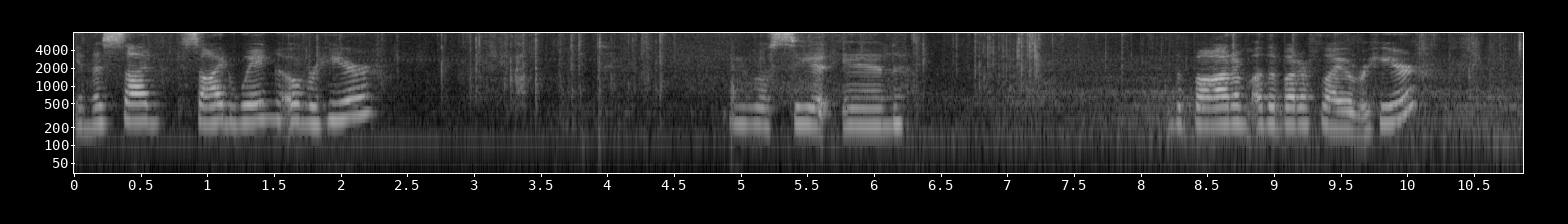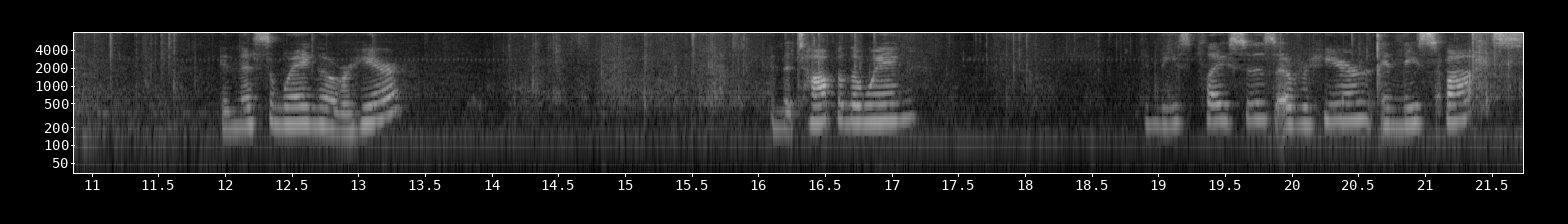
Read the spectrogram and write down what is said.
In this side, side wing over here. You will see it in the bottom of the butterfly over here. In this wing over here. In the top of the wing in these places over here in these spots.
